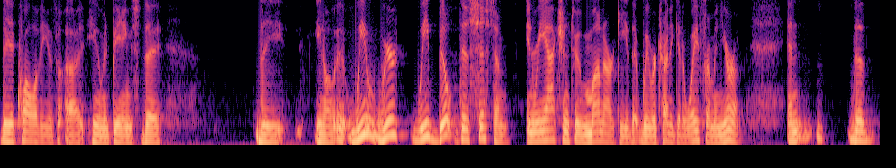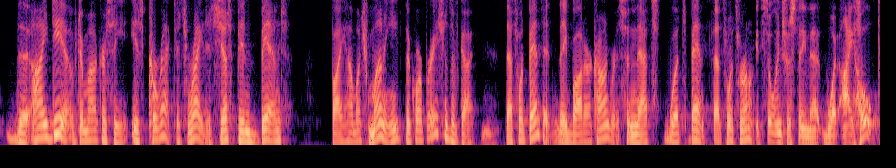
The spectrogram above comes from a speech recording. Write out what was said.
the equality of uh, human beings, the, the, you know, we, we're, we built this system in reaction to monarchy that we were trying to get away from in Europe. And the, the idea of democracy is correct, it's right, it's just been bent by how much money the corporations have got. That's what bent it. They bought our Congress, and that's what's bent. That's what's wrong. It's so interesting that what I hope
